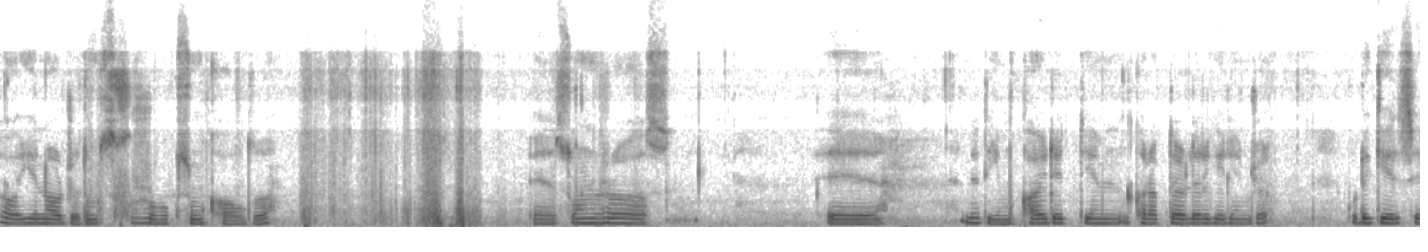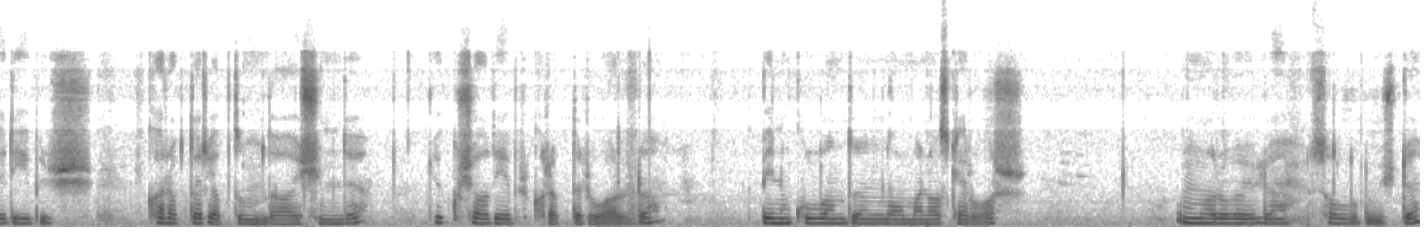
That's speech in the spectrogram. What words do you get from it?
Daha yeni harcadım. Sıfır Robux'um kaldı. Ee, sonra ee, ne diyeyim kaydettiğim karakterlere gelince burada GS diye bir karakter yaptım daha şimdi. Gökkuşağı diye bir karakteri vardı. Benim kullandığım normal asker var. Bunları böyle salladım işte.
